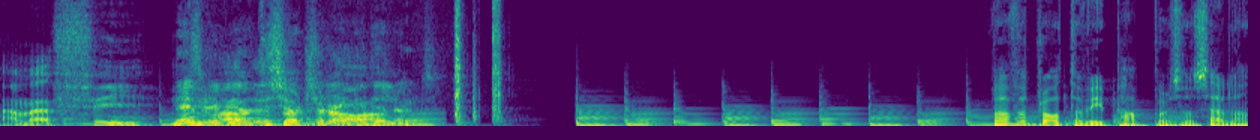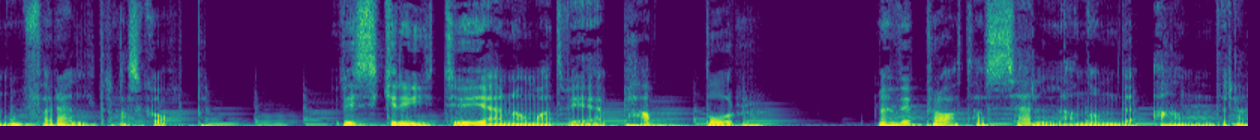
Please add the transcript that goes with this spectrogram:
Ja, men fy. Nej, men vi har inte kört så länge. Det är lugnt. Varför pratar vi pappor så sällan om föräldraskap? Vi skryter ju gärna om att vi är pappor. Men vi pratar sällan om det andra.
